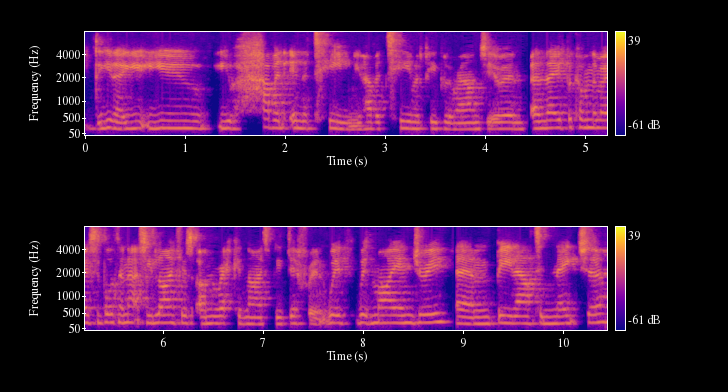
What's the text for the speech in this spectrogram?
You know you you you have an inner team you have a team of people around you and and they've become the most important. Actually life is unrecognizably different. With with my injury um being out in nature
